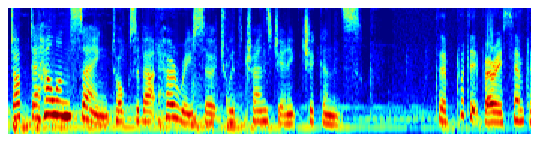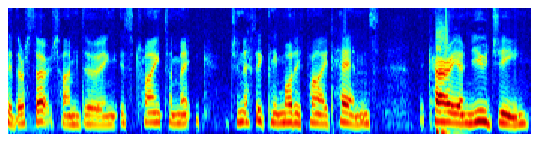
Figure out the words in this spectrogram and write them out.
Dr. Helen Sang talks about her research with transgenic chickens. To put it very simply, the research I'm doing is trying to make genetically modified hens that carry a new gene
